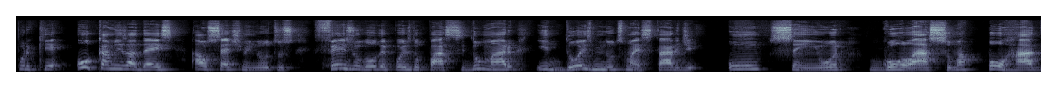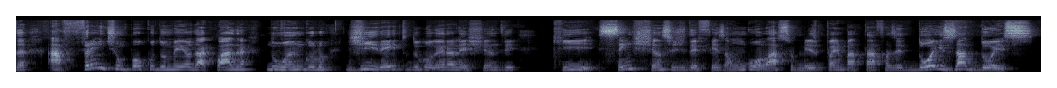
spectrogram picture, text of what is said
porque o camisa 10 aos 7 minutos fez o gol depois do passe do Mário e dois minutos mais tarde um senhor golaço, uma porrada à frente um pouco do meio da quadra no ângulo direito do goleiro Alexandre que sem chances de defesa, um golaço mesmo para empatar, fazer 2 a 2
